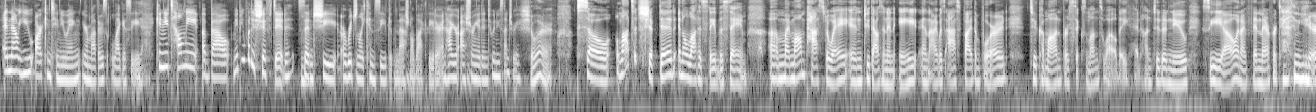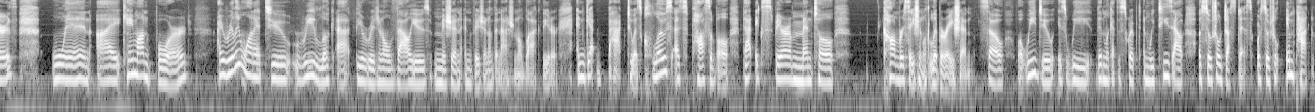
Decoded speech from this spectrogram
And now you are continuing your mother's legacy. Yeah. Can you tell me about maybe what has shifted mm-hmm. since she originally conceived of the National Black Theater and how you're ushering it into a new century? Sure. So, lots have shifted and a lot has stayed the same. Um, my mom passed away in 2008, and I was asked by the board to come on for six months while they had hunted a new CEO, and I've been there for 10 years when I came on board, I really wanted to relook at the original values, mission, and vision of the National Black Theater and get back to as close as possible that experimental conversation with liberation. So, what we do is we then look at the script and we tease out a social justice or social impact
